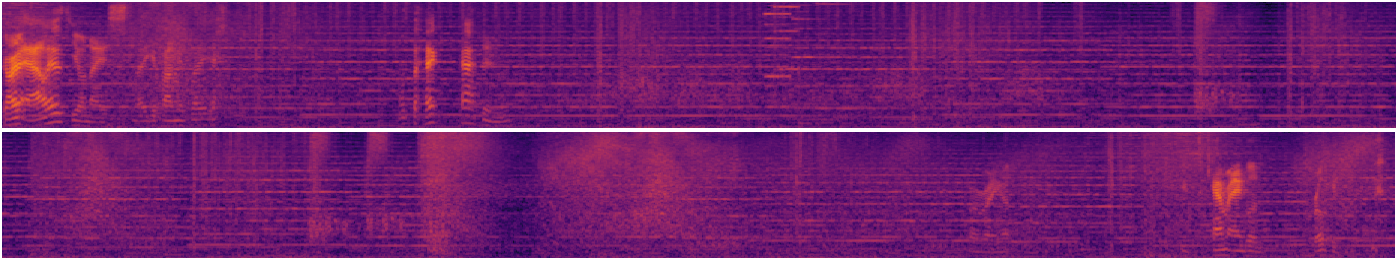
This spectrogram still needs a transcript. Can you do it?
Guard Alice? Yo, nice. Now you can finally play. what the heck happened? Camera angle broken.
